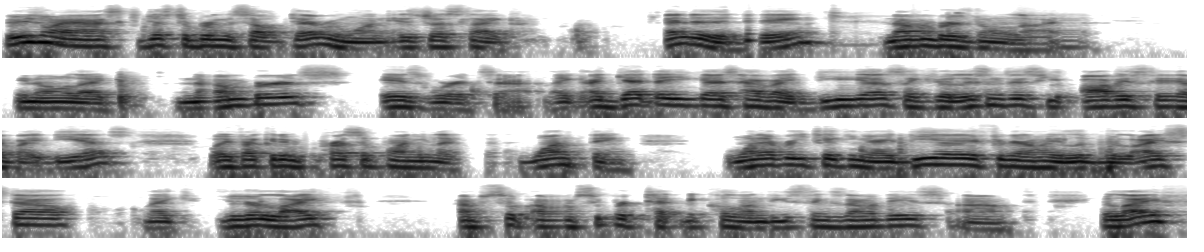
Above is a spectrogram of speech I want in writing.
the reason why I ask, just to bring this out to everyone, is just like, end of the day, numbers don't lie. You know, like numbers is where it's at. Like I get that you guys have ideas. Like if you're listening to this, you obviously have ideas. But if I could impress upon you like one thing, whenever you're taking your idea, you're figuring out how you live your lifestyle, like your life. I'm so I'm super technical on these things nowadays. Um, your life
